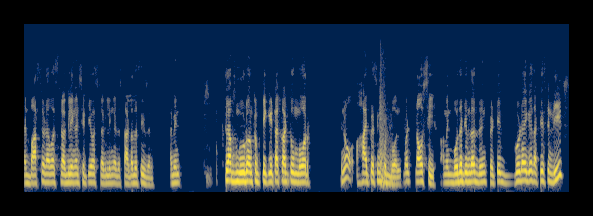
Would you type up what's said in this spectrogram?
and Barcelona was struggling and City was struggling at the start of the season. I mean, clubs moved on from Tiki Taka to more, you know, high pressing football. But now see, I mean, both the teams are doing pretty good, I guess, at least in leagues.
